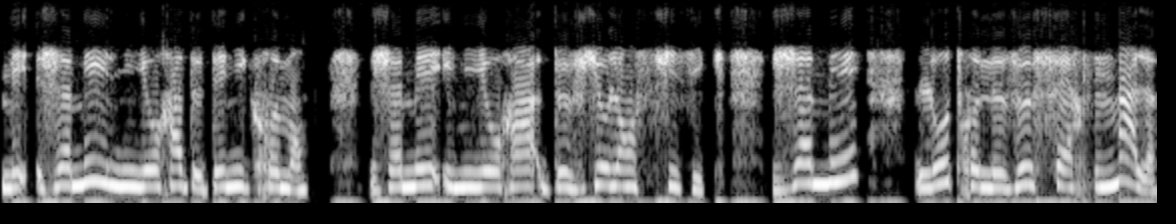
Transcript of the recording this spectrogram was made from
mais jamais il n'y aura de dénigrement, jamais il n'y aura de violence physique, jamais l'autre ne veut faire mal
